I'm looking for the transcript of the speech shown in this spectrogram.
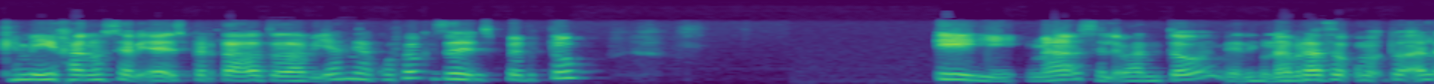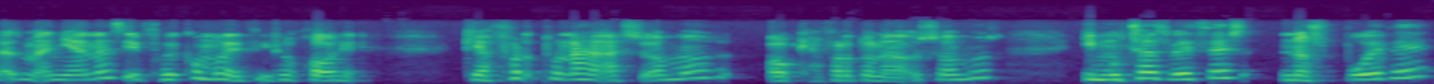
que mi hija no se había despertado todavía, me acuerdo que se despertó. Y nada, se levantó y me dio un abrazo como todas las mañanas y fue como decir, joder, qué afortunadas somos o qué afortunados somos y muchas veces nos puede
